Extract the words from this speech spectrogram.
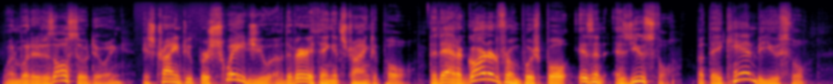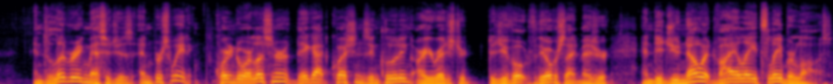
when what it is also doing is trying to persuade you of the very thing it's trying to poll. The data garnered from a push poll isn't as useful, but they can be useful in delivering messages and persuading. According to our listener, they got questions including Are you registered? Did you vote for the oversight measure? And did you know it violates labor laws?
